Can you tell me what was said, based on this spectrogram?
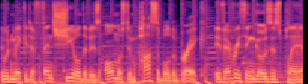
it would make a defense shield that is almost impossible to break. If everything goes as planned,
